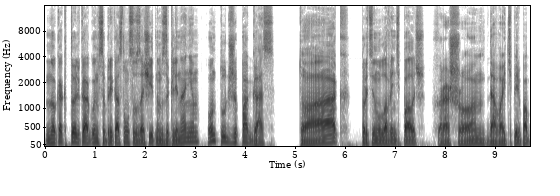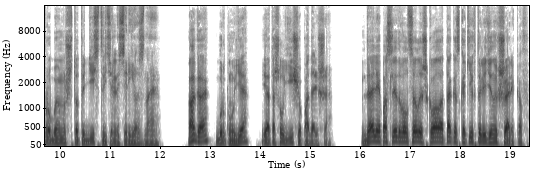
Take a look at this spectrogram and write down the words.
Но как только огонь соприкоснулся с защитным заклинанием, он тут же погас. «Так», — протянул Лаврентий Палыч, — «хорошо, давай теперь попробуем что-то действительно серьезное». «Ага», — буркнул я и отошел еще подальше. Далее последовал целый шквал атак из каких-то ледяных шариков.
